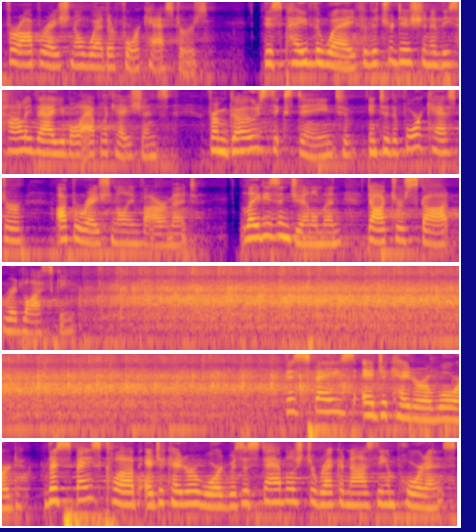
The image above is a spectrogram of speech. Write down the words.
for operational weather forecasters. This paved the way for the tradition of these highly valuable applications from GOES 16 to, into the forecaster operational environment. Ladies and gentlemen, Dr. Scott Rudlosky. The Space Educator Award. The Space Club Educator Award was established to recognize the importance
